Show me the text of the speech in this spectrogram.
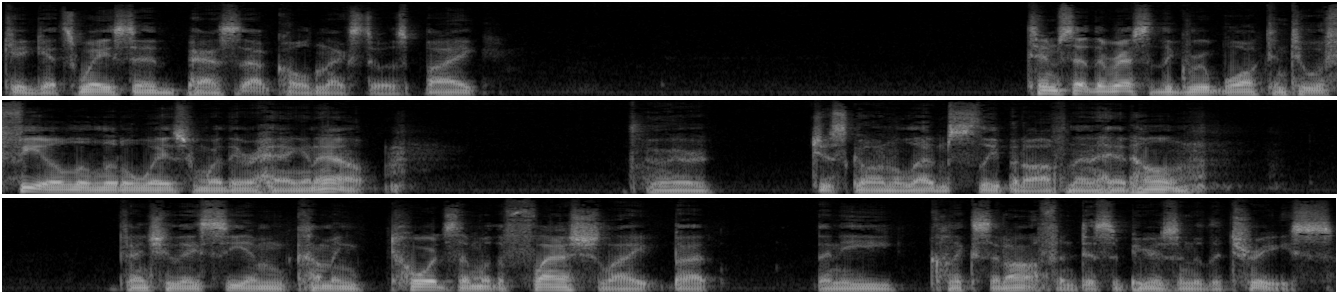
Kid gets wasted, passes out cold next to his bike. Tim said the rest of the group walked into a field a little ways from where they were hanging out. We were just going to let him sleep it off and then head home. Eventually, they see him coming towards them with a flashlight, but then he clicks it off and disappears into the trees.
